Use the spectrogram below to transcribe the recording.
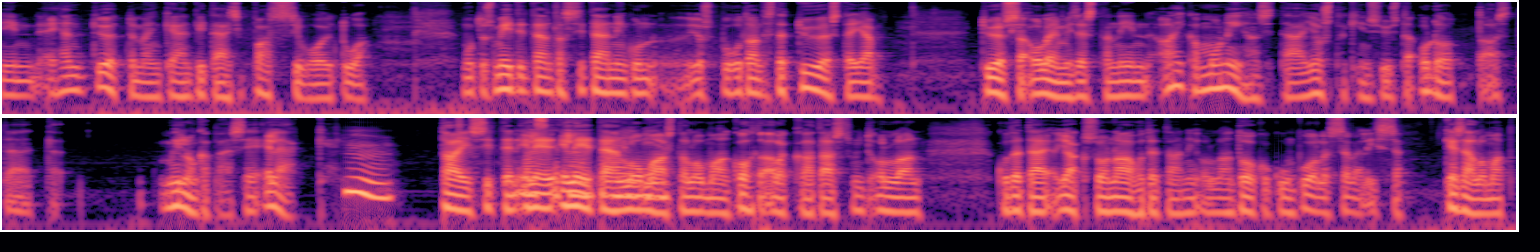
niin eihän työttömänkään pitäisi passivoitua. Mutta jos mietitään taas sitä, niin kun, jos puhutaan tästä työstä ja työssä olemisesta, niin aika monihan sitä jostakin syystä odottaa sitä, että milloinka pääsee eläkkeelle. Mm. Tai sitten ele, eletään lomasta lomaan, kohta alkaa taas, nyt ollaan kun tätä jaksoa nauhoitetaan, niin ollaan toukokuun puolessa välissä. kesälomat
